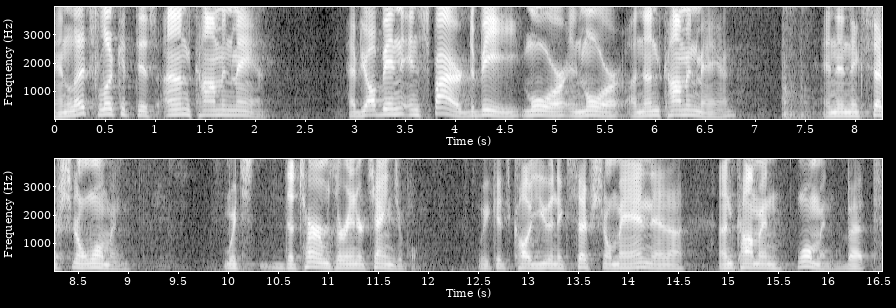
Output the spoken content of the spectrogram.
And let's look at this uncommon man. Have y'all been inspired to be more and more an uncommon man and an exceptional woman? Which the terms are interchangeable. We could call you an exceptional man and an uncommon woman, but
